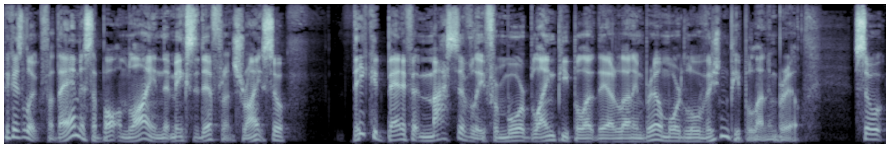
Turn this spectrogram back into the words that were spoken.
Because look, for them, it's the bottom line that makes the difference, right? So they could benefit massively from more blind people out there learning Braille, more low vision people learning Braille. So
